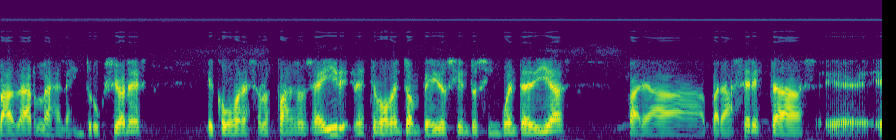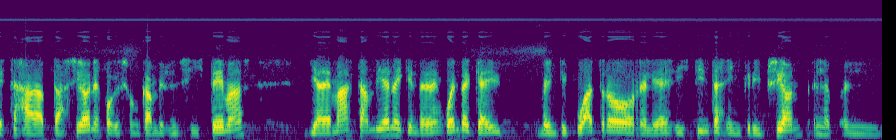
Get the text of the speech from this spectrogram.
va a dar las, instrucciones de cómo van a ser los pasos a ir. En este momento han pedido 150 días para, hacer estas, eh, estas adaptaciones, porque son cambios en sistemas, y además también hay que tener en cuenta que hay 24 realidades distintas de inscripción en,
